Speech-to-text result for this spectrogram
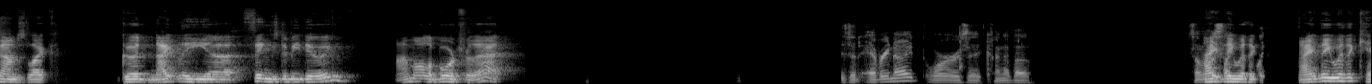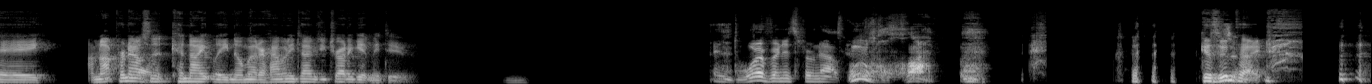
Sounds like good nightly uh, things to be doing. I'm all aboard for that. Is it every night, or is it kind of a some of us Nightly like- with a nightly with a K. I'm not pronouncing it knightly, no matter how many times you try to get me to. In Dwarven, it's pronounced. Gesundheit.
